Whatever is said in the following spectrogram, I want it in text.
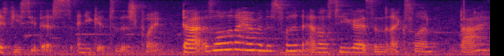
if you see this and you get to this point. That is all that I have in this one and I'll see you guys in the next one. Bye.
